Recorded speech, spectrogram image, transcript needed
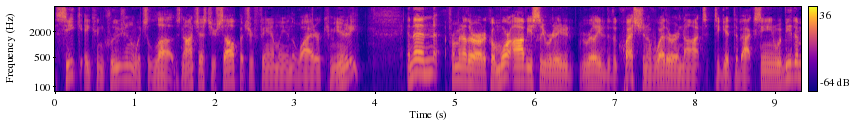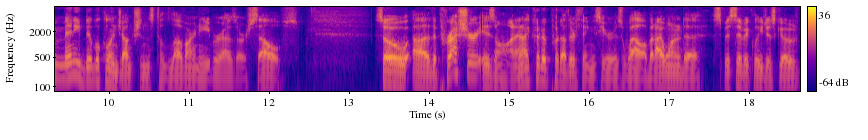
seek a conclusion which loves not just yourself but your family and the wider community. And then from another article, more obviously related related to the question of whether or not to get the vaccine, would be the many biblical injunctions to love our neighbor as ourselves. So uh, the pressure is on, and I could have put other things here as well, but I wanted to specifically just go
